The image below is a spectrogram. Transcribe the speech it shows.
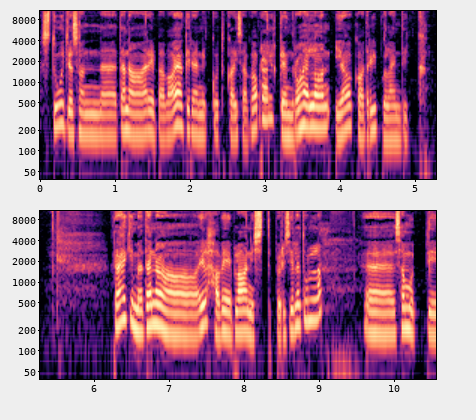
stuudios on täna Äripäeva ajakirjanikud Kaisa Kabral, Ken Rohelaan ja Kadri Põlendik räägime täna LHV plaanist börsile tulla, äh, samuti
